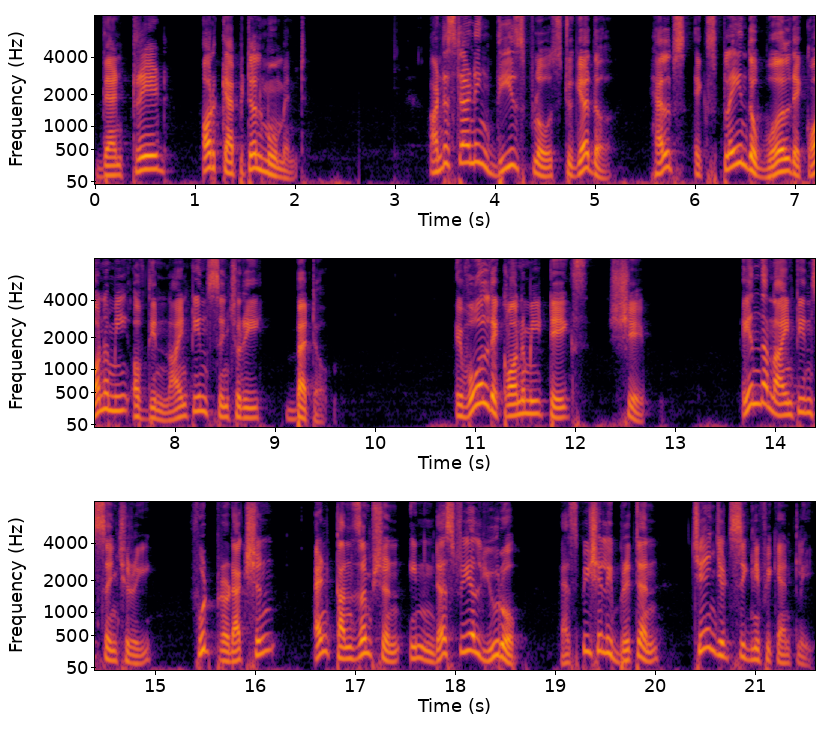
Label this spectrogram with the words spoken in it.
than trade or capital movement. Understanding these flows together helps explain the world economy of the 19th century better. A world economy takes shape. In the 19th century, food production and consumption in industrial Europe, especially Britain, changed significantly.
